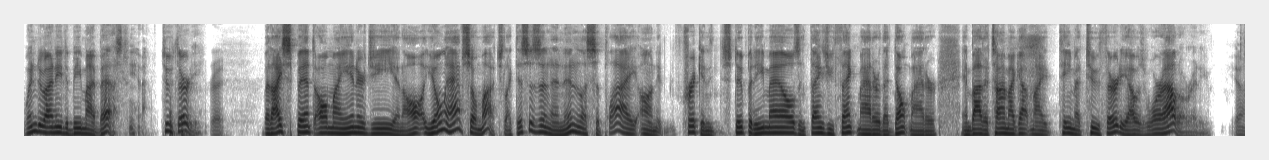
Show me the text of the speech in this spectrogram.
When do I need to be my best? Yeah. Two thirty. Right. But I spent all my energy and all. You only have so much. Like this isn't an endless supply on freaking stupid emails and things you think matter that don't matter. And by the time I got my team at two thirty, I was wore out already. Yeah.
